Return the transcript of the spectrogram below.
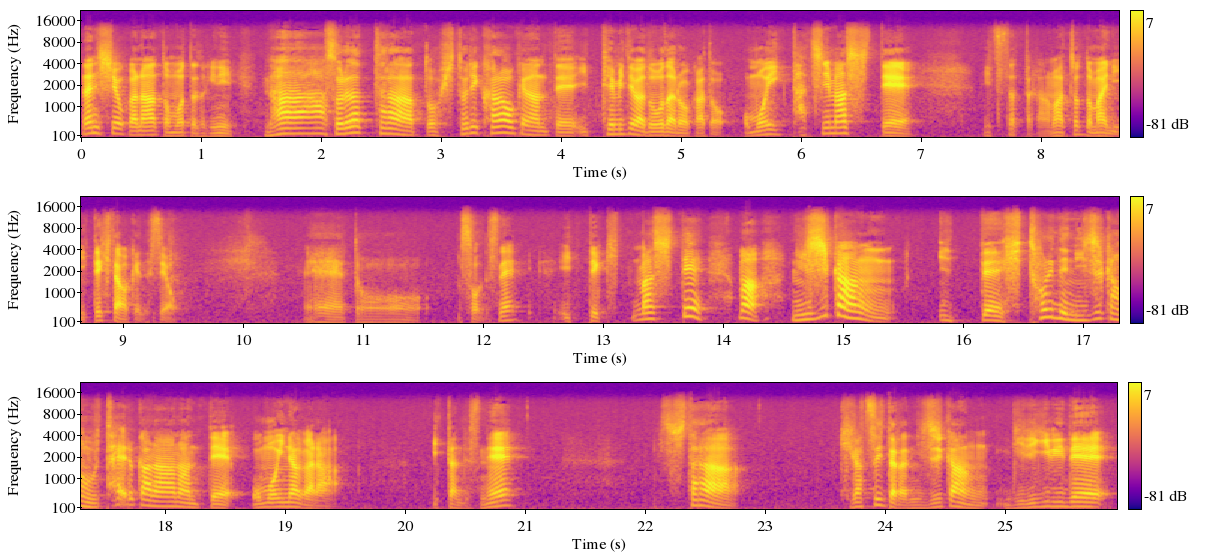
何しようかなと思った時になあそれだったらと一人カラオケなんて行ってみてはどうだろうかと思い立ちましていつだったかな、まあ、ちょっと前に行ってきたわけですよ。えっ、ー、とそうですね。行ってきましてまあ2時間行って1人で2時間歌えるかななんて思いながら行ったんですね。そしたら気がついたら2時間ギリギリで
